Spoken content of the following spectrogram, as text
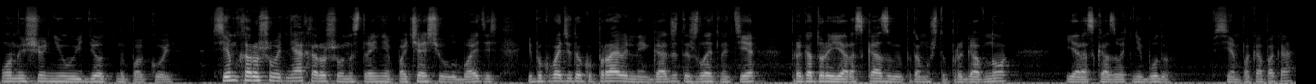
он еще не уйдет на покой. Всем хорошего дня, хорошего настроения, почаще улыбайтесь и покупайте только правильные гаджеты, желательно те, про которые я рассказываю, потому что про говно я рассказывать не буду. Всем пока-пока.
